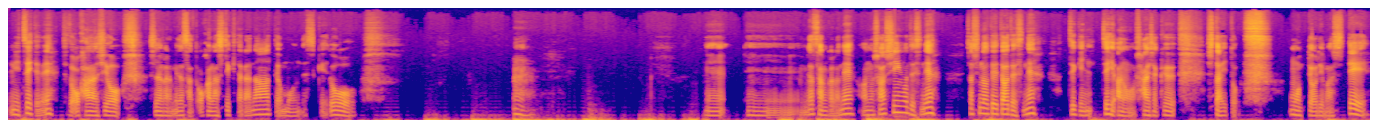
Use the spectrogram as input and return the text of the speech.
についてね、ちょっとお話をしながら皆さんとお話できたらなーって思うんですけど、うん。ねえー、皆さんからね、あの写真をですね、写真のデータをですね、ぜひ、ぜひ、あの、拝借したいと思っておりまして、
